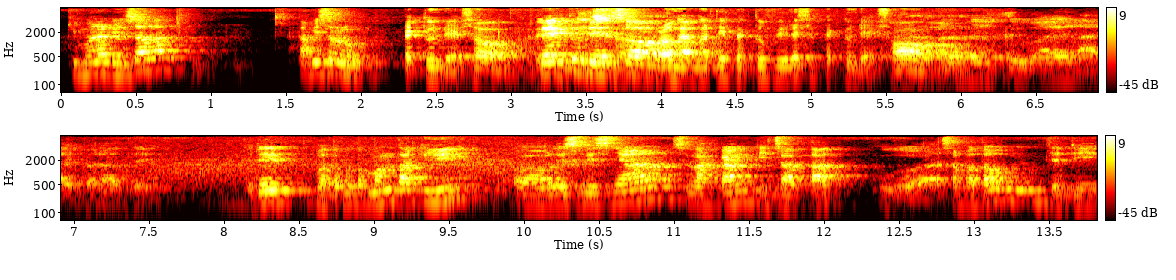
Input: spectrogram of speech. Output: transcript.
gimana desa lah tapi seru Back to deso. back to desa Kalau nggak ngerti back to village, ya back to deso. Oh, itu lah ibaratnya. Jadi buat teman-teman tadi eh, list-listnya silahkan dicatat. Wah, siapa tahu menjadi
